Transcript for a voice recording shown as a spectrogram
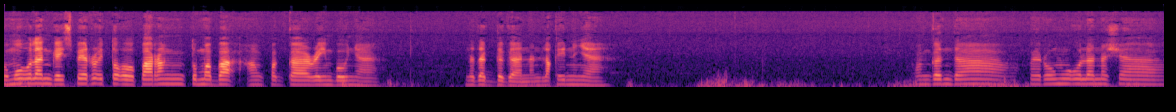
Umuulan guys, pero ito oh, parang tumaba ang pagka rainbow niya. Nadagdagan, ang laki na niya. Ang ganda, pero umuulan na siya.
